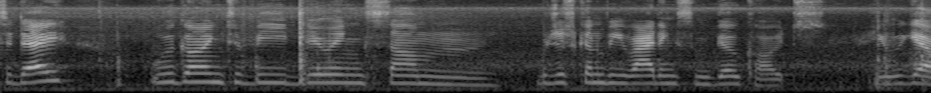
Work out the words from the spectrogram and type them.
Today we're going to be doing some, we're just going to be riding some go-karts. Here we go.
